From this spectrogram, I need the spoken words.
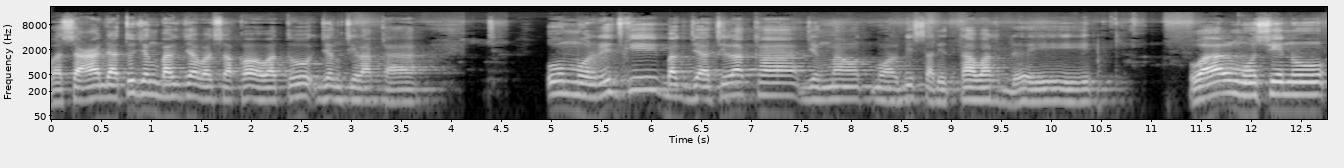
Wasa'adatu jeung bagja wasaqawatu jeung cilaka. Umur rizki bagja cilaka jeung maut moal bisa ditawar deui. Wal musinu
